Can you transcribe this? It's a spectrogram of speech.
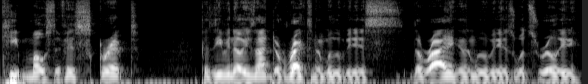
keep most of his script because even though he's not directing the movie, it's the writing in the movie is what's really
